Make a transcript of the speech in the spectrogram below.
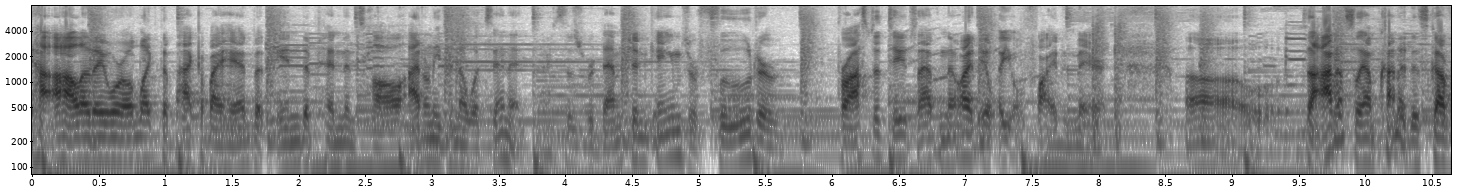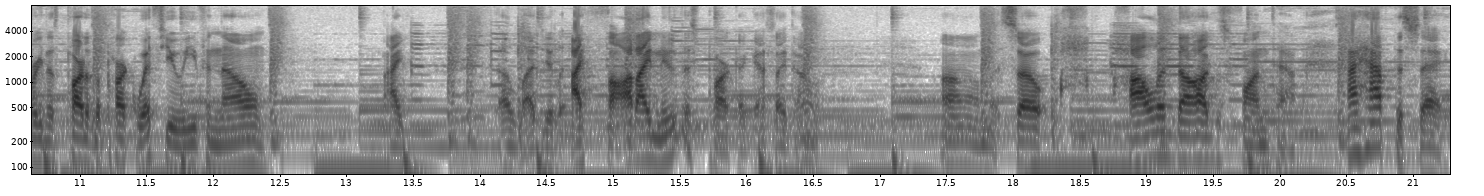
Holiday World like the back of my hand, but Independence Hall, I don't even know what's in it. Is this redemption games or food or prostitutes? I have no idea what you'll find in there. Uh, so honestly, I'm kind of discovering this part of the park with you, even though I allegedly I thought I knew this park. I guess I don't. Um, so, Holidogs Funtown. I have to say,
